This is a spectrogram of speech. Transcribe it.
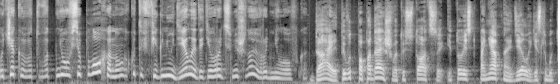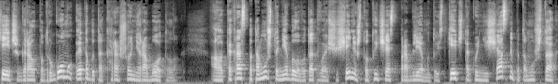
у человека вот, вот у него все плохо, но он какую-то фигню делает, и тебе вроде смешно и вроде неловко. Да, и ты вот попадаешь в эту ситуацию. И то есть, понятное дело, если бы Кейдж играл по-другому, это бы так хорошо не работало. А, как раз потому, что не было вот этого ощущения, что ты часть проблемы. То есть Кейдж такой несчастный, потому что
